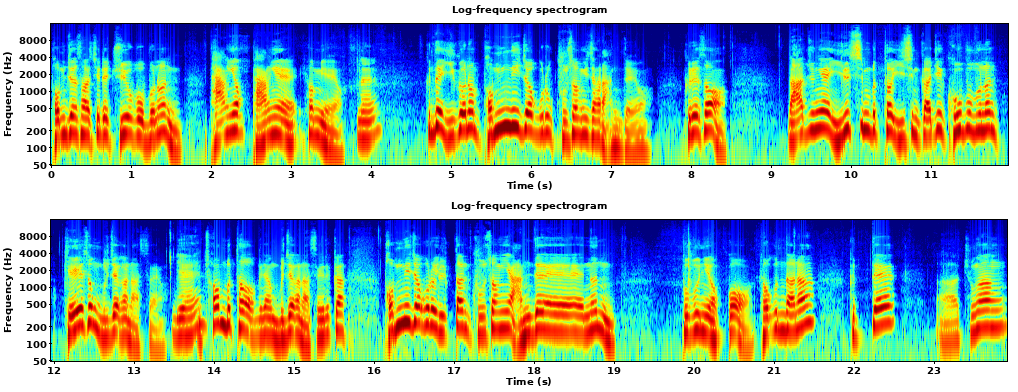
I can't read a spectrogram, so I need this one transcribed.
범죄 사실의 주요 부분은 방역 방해 혐의예요. 네. 근데 이거는 법리적으로 구성이 잘 안 돼요. 그래서 나중에 1심부터 2심까지 그 부분은 계속 무죄가 났어요. 예. 처음부터 그냥 무죄가 났어요. 그러니까 법리적으로 일단 구성이 안 되는 부분이었고 더군다나 그때 아, 중앙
